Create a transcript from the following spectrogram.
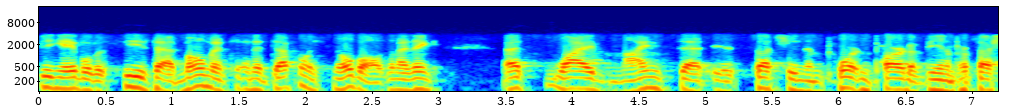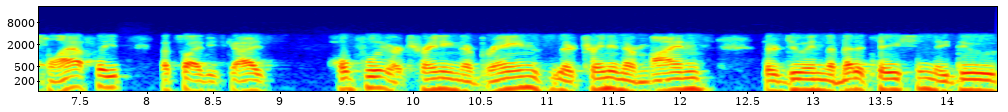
being able to seize that moment, and it definitely snowballs. And I think that's why mindset is such an important part of being a professional athlete. That's why these guys hopefully are training their brains, they're training their minds, they're doing the meditation, they do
